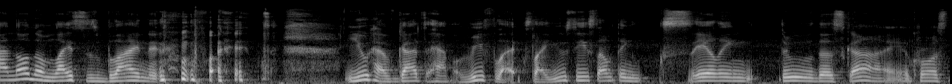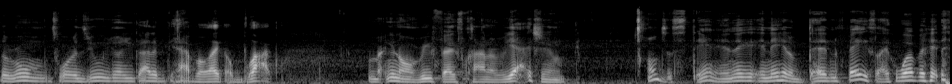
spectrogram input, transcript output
I know them lights is blinding, but you have got to have a reflex. Like you see something sailing through the sky across the room towards you. You know, you got to have a, like a block, you know, reflex kind of reaction. I'm just standing and they, and they hit him dead in the face. Like whoever hit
